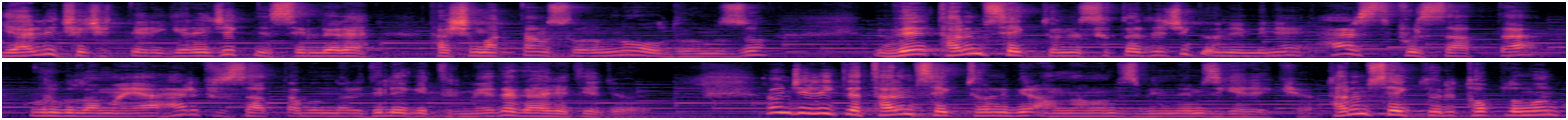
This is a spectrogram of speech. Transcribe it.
yerli çeşitleri gelecek nesillere taşımaktan sorumlu olduğumuzu ve tarım sektörünün stratejik önemini her fırsatta vurgulamaya, her fırsatta bunları dile getirmeye de gayret ediyorum. Öncelikle tarım sektörünü bir anlamamız, bilmemiz gerekiyor. Tarım sektörü toplumun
